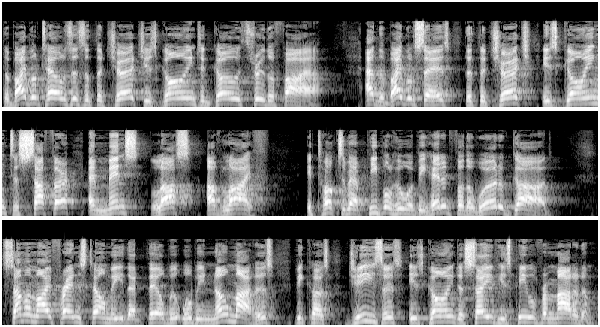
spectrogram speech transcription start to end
The Bible tells us that the church is going to go through the fire. And the Bible says that the church is going to suffer immense loss of life. It talks about people who were beheaded for the Word of God. Some of my friends tell me that there will be no martyrs because Jesus is going to save his people from martyrdom.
